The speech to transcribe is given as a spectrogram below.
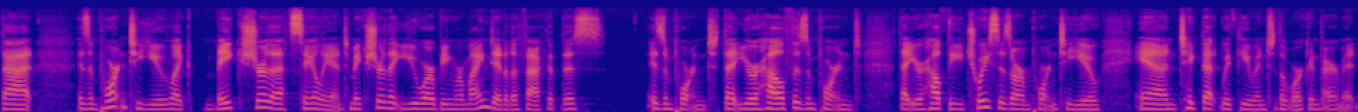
that is important to you, like make sure that that's salient. Make sure that you are being reminded of the fact that this is important, that your health is important, that your healthy choices are important to you, and take that with you into the work environment.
